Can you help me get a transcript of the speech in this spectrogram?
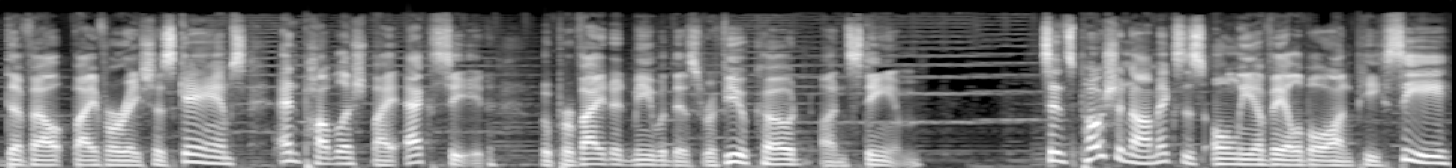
developed by Voracious Games and published by Xseed, who provided me with this review code on Steam. Since Potionomics is only available on PC,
